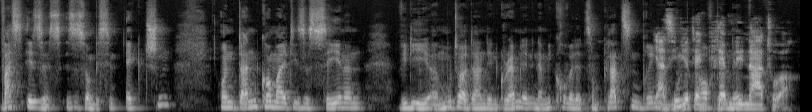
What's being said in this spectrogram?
Was ist es? Ist es so ein bisschen Action? Und dann kommen halt diese Szenen, wie die äh, Mutter dann den Gremlin in der Mikrowelle zum Platzen bringt. Ja, sie wird der Gremlinator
